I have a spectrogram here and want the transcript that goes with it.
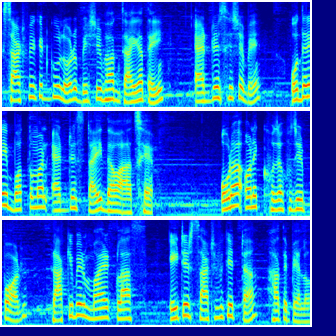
সার্টিফিকেটগুলোর বেশিরভাগ জায়গাতেই অ্যাড্রেস হিসেবে ওদের এই বর্তমান অ্যাড্রেসটাই দেওয়া আছে। ওরা অনেক খোঁজাখুঁজির পর রাকিবের মায়ের ক্লাস এইটের সার্টিফিকেটটা হাতে পেল।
